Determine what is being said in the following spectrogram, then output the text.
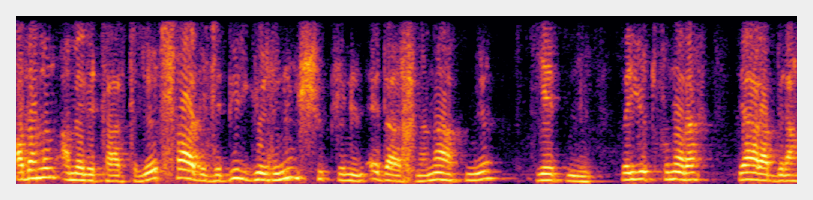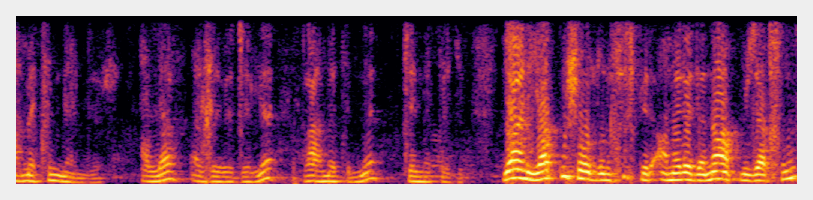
Adamın ameli tartılıyor. Sadece bir gözünün şükrünün edasına ne yapmıyor? Yetmiyor. Ve yutkunarak Ya Rabbi rahmetinle diyor. Allah Azze ve Celle rahmetinle cennete gir. Yani yapmış olduğunuz hiçbir amele de ne yapmayacaksınız?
